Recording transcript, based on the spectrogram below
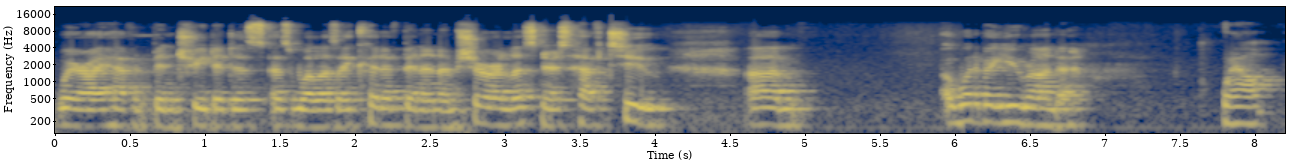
where I haven't been treated as, as well as I could have been, and I'm sure our listeners have too. Um, uh, what about you, Rhonda? Well,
